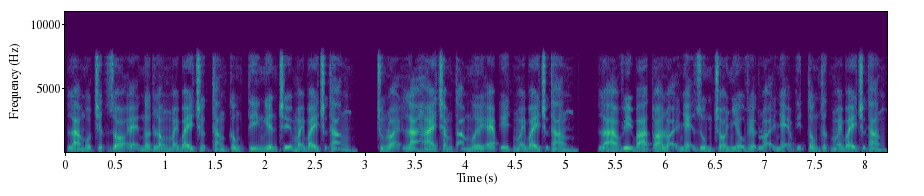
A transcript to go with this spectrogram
là một chiếc do hẹn ngật long máy bay trực thăng công ty nghiên chế máy bay trực thăng chủng loại là 280 fx máy bay trực thăng, là vì ba tòa loại nhẹ dùng cho nhiều việc loại nhẹ vịt tổng thức máy bay trực thăng.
